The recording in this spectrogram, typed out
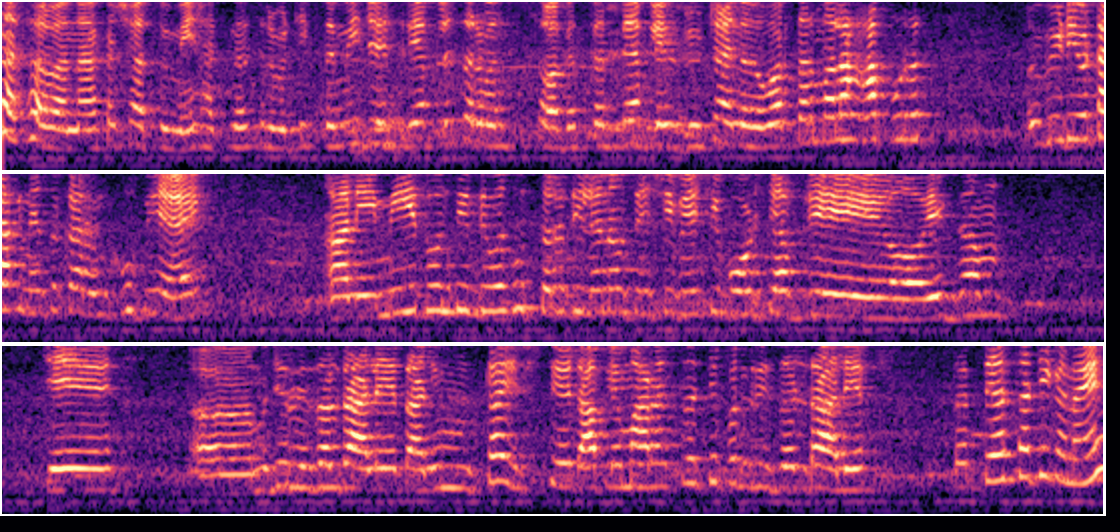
नमस्कार सर्वांना कशा आहात तुम्ही? हात सर्व ठीक. तर मी जयश्री आपल्या सर्वांचं स्वागत करते आपल्या युट्यूब चॅनलवर तर मला हा परत व्हिडिओ टाकण्याचं कारण खूप हे आहे. आणि मी दोन तीन दिवस उत्तरं दिले नव्हते. सी बी एस ई बोर्डचे आपले एक्झामचे म्हणजे रिझल्ट आलेत. आणि काय स्टेट आपले महाराष्ट्राचे पण रिझल्ट आले. तर त्यासाठी का नाही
